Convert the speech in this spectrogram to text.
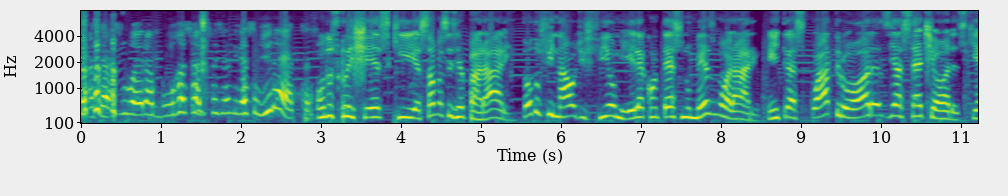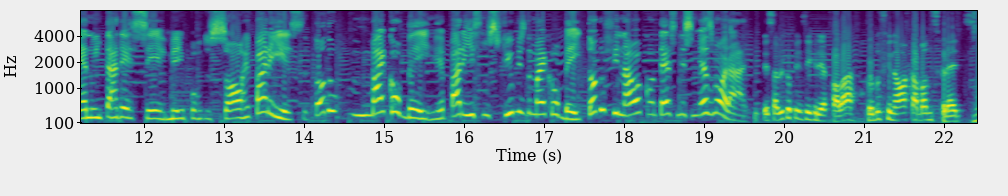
Até a zoeira burra sabe fazer uma ligação direta. Um dos clichês que é só vocês repararem, todo final de filme ele acontece no mesmo horário, entre as 4 horas e as 7 horas, que é no entardecer, meio pôr do sol. Reparem isso. Todo Michael Bay, reparem isso nos filmes do Michael Bay. Todo final acontece nesse mesmo horário. Você sabe o que eu pensei que ele ia falar? Todo final acaba nos créditos.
